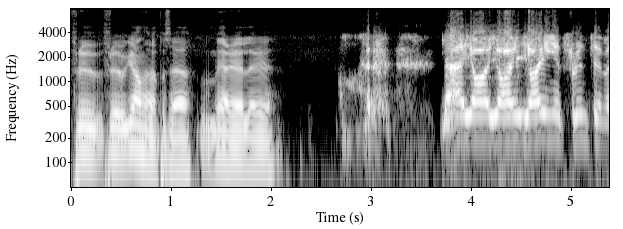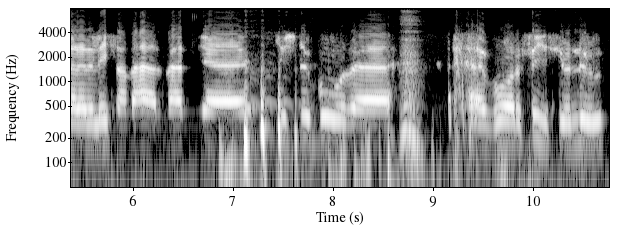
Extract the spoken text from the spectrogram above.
fru, frugan höll jag på att säga, med dig eller? Nej, jag, jag, jag har inget fruntimmer eller liknande här, men eh, just nu bor eh, vår fysio Luke,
